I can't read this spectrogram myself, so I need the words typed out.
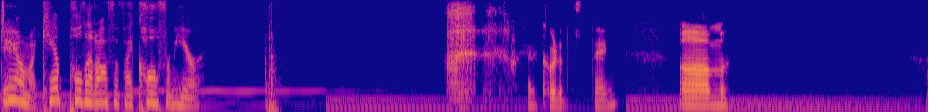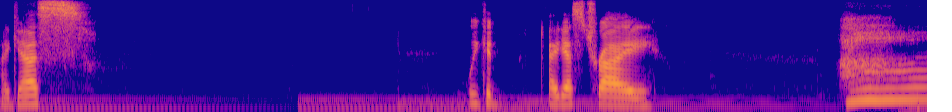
Damn, I can't pull that off if I call from here. I gotta go to this thing. Um, I guess we could, I guess, try.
